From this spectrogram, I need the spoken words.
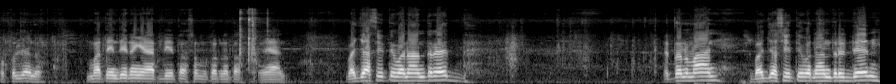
Putol yan oh. Matindi nangyari dito sa motor na to. Ayan. Baja City 100. Ito naman, Baja City 100 din.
